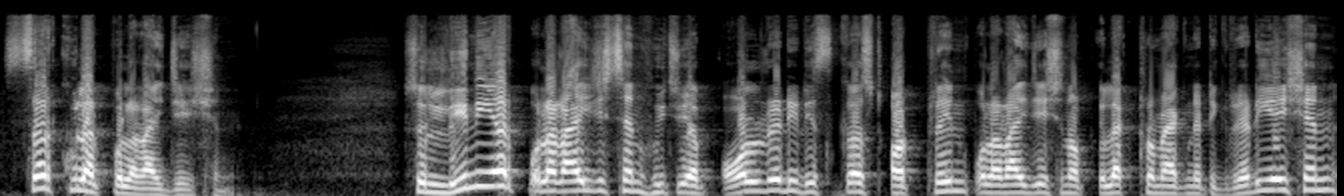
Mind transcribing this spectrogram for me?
circular polarization. So, linear polarization which we have already discussed or plane polarization of electromagnetic radiation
